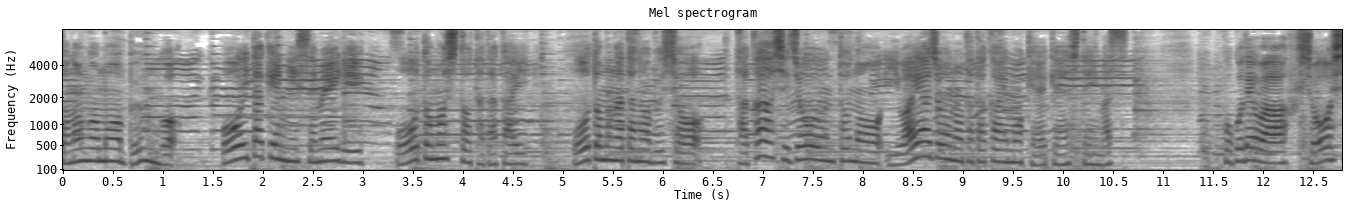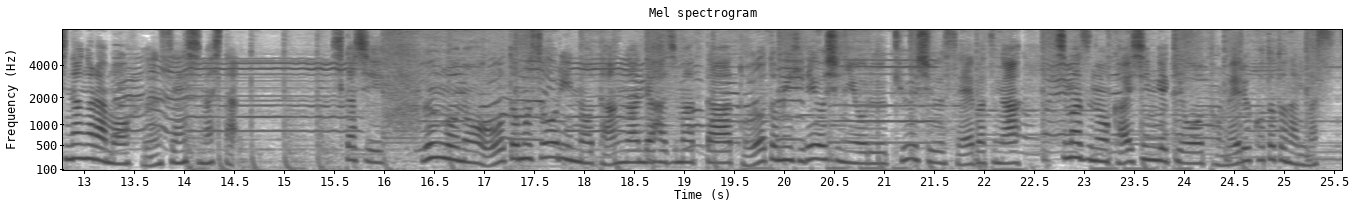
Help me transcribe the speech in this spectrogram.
その後も豊後大分県に攻め入り大友氏と戦い大友方の武将高橋常雲との岩屋城の戦いも経験しています。ここでは負傷しながらも奮戦しました。しかし豊後の大友宗麟の嘆願で始まった豊臣秀吉による九州征伐が島津の快進撃を止めることとなります。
